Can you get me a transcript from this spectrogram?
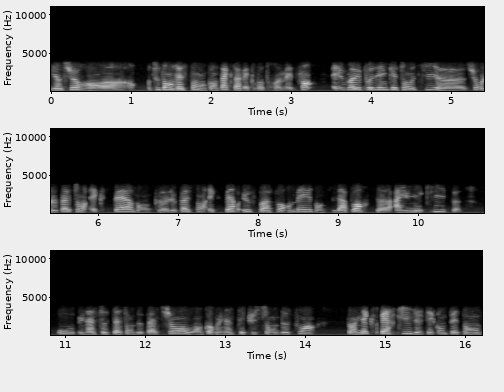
bien sûr, tout en restant en contact avec votre médecin. Et vous m'avez posé une question aussi euh, sur le patient expert. Donc, euh, le patient expert, une fois formé, donc il apporte euh, à une équipe ou une association de patients ou encore une institution de soins son expertise et ses compétences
